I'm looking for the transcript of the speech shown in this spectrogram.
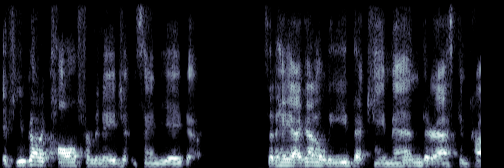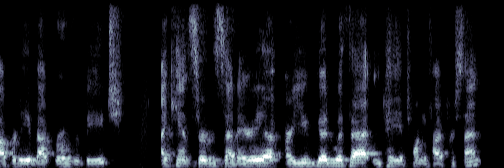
If you got a call from an agent in San Diego, said, hey, I got a lead that came in. They're asking property about Grover Beach. I can't service that area. Are you good with that and pay you 25%?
